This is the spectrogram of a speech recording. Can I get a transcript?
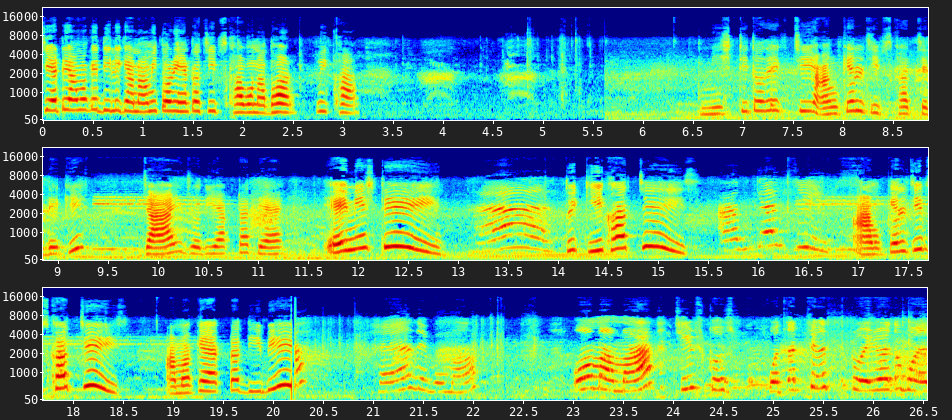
চেটে আমাকে দিলি কেন? আমি তোর এঁটো চিপস খাব না ধর তুই খা। মিষ্টি তো দেখছি আঙ্কেল চিপস খাচ্ছে দেখি। যাই যদি একটা দেয়। এই মিষ্টি! হ্যাঁ। তুই কি খাচ্ছিস? আঙ্কেল চিপস খাচ্ছিস? আমাকে একটা দিবি? হ্যাঁ দেবো মা। ও মামা চিপস কোথা থেকে তৈরি হতো বলে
